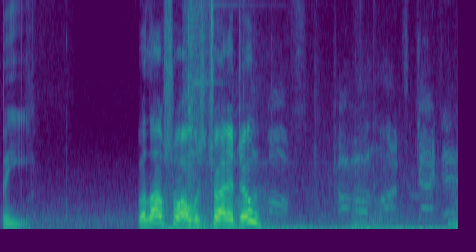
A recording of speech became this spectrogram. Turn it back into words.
B. Well, that's what I was trying to do. Come on, lads, get him!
